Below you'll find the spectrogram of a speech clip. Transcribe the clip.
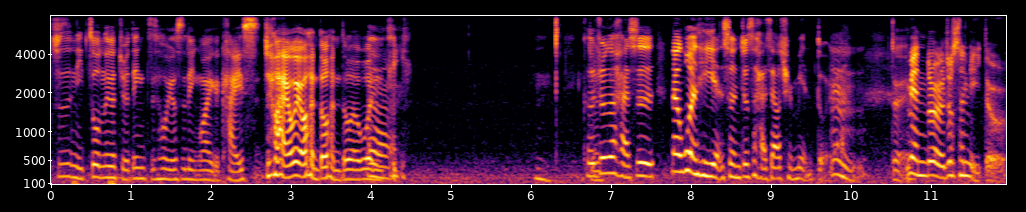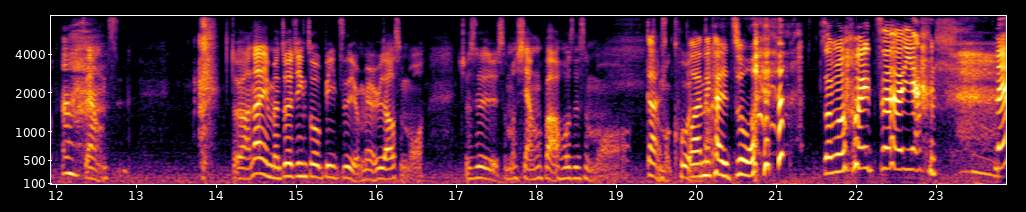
就是你做那个决定之后又是另外一个开始，就还会有很多很多的问题。可是就是还是那个问题衍生，就是还是要去面对、啊。嗯，对，面对了就是你的唉这样子。对啊，那你们最近做壁纸有没有遇到什么，就是什么想法或是什么干什么困难？我还没开始做，怎么会这样？没有，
